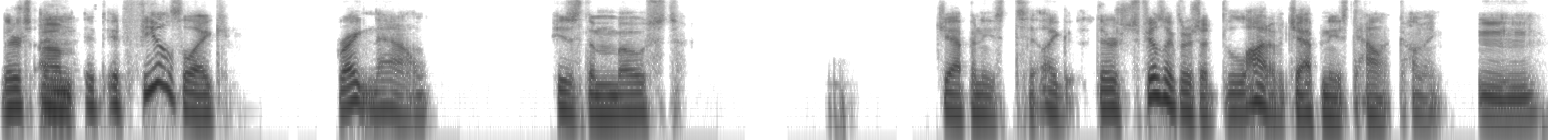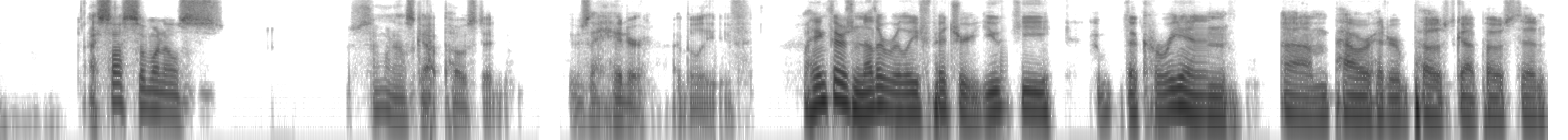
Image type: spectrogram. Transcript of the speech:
There's Um, it, it feels like right now is the most Japanese t- like there's feels like there's a lot of Japanese talent coming. Mm-hmm. I saw someone else. Someone else got posted. It was a hitter, I believe. I think there's another relief pitcher, Yuki, the Korean um, power hitter post got posted.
